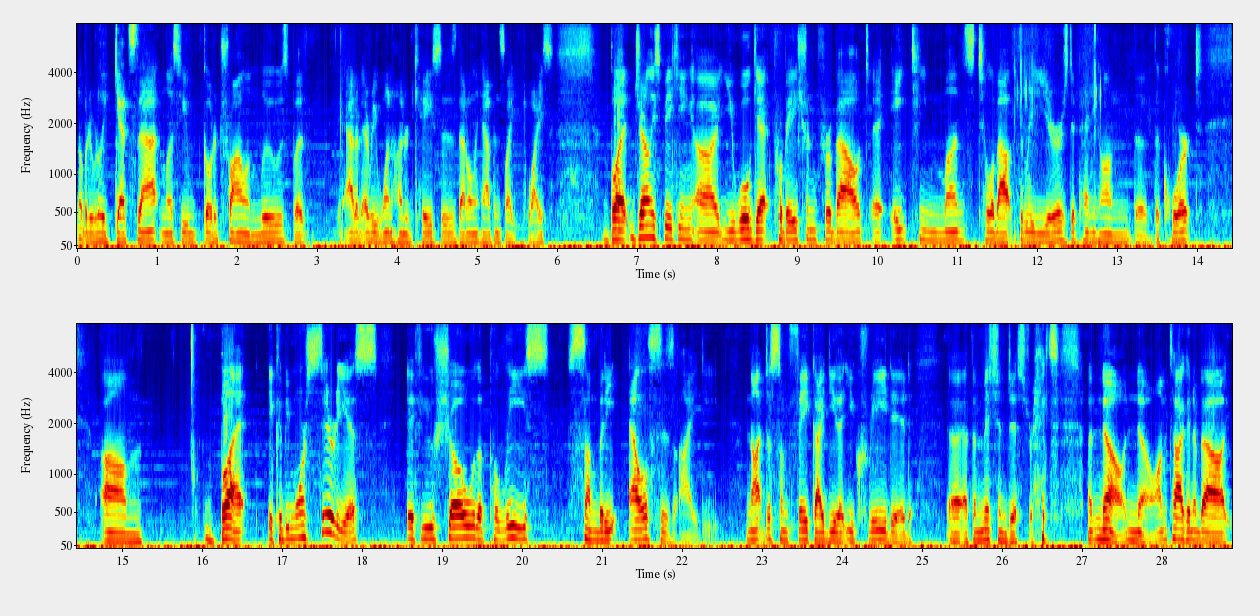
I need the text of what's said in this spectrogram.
nobody really gets that unless you go to trial and lose. But out of every 100 cases, that only happens like twice. But generally speaking, uh, you will get probation for about uh, 18 months till about three years, depending on the, the court. Um, but it could be more serious if you show the police somebody else's ID, not just some fake ID that you created uh, at the Mission District. no, no, I'm talking about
